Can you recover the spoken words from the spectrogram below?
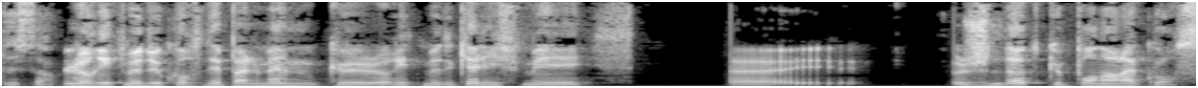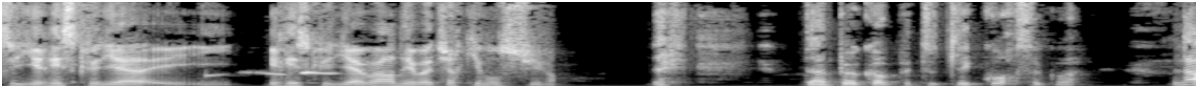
C'est ça. Le rythme de course n'est pas le même que le rythme de qualif, mais euh, je note que pendant la course, il risque d'y a- il risque d'y avoir des voitures qui vont se suivre. C'est un peu comme toutes les courses, quoi. Non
